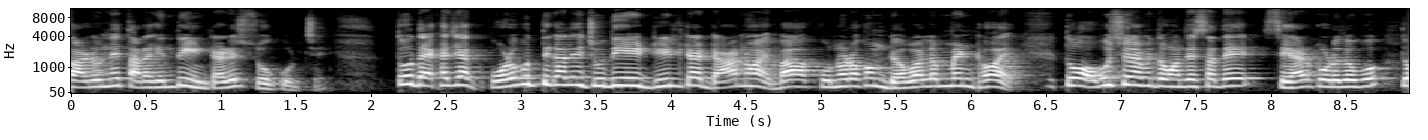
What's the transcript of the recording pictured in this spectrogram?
কারণে তারা কিন্তু ইন্টারেস্ট শো করছে। তো দেখা যাক, পরবর্তীকালে যদি এই ডিলটা ডান হয় বা কোনো রকম ডেভেলপমেন্ট হয়, তো অবশ্যই আমি তোমাদের সাথে শেয়ার করে দেবো। তো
